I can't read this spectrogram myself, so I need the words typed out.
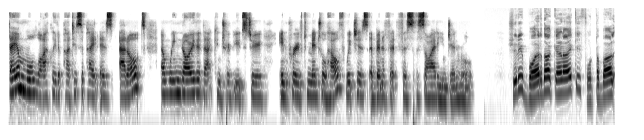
they are more likely to participate as adults. And we know that that contributes to improved mental health, which is a benefit for society in general. ਸ਼੍ਰੀ ਬੋਇਰ ਦਾ ਕਹਿਣਾ ਹੈ ਕਿ ਫੁੱਟਬਾਲ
